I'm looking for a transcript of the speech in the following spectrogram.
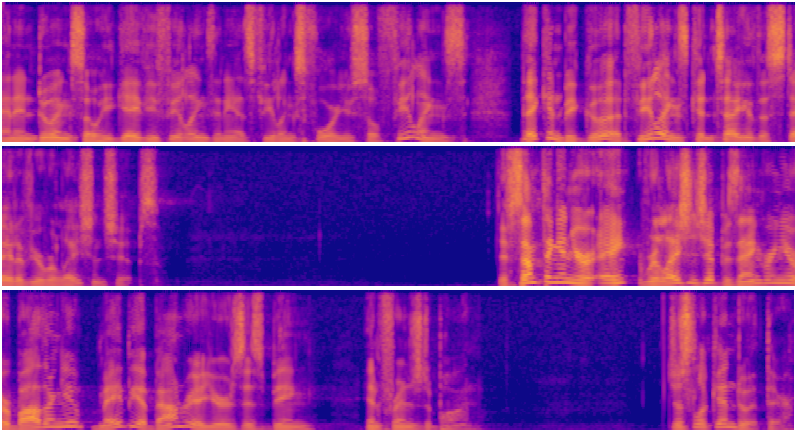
And in doing so, he gave you feelings and he has feelings for you. So, feelings, they can be good. Feelings can tell you the state of your relationships. If something in your a- relationship is angering you or bothering you, maybe a boundary of yours is being infringed upon. Just look into it there.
